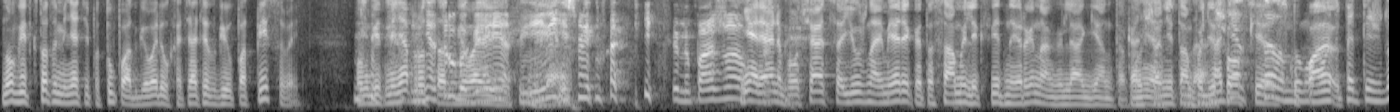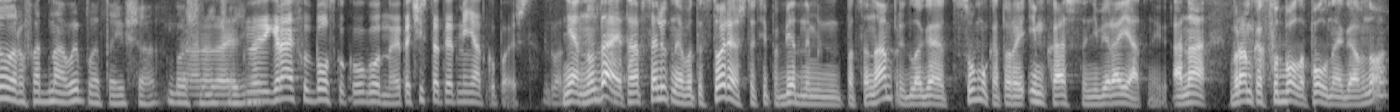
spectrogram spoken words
Но, говорит, кто-то меня типа тупо отговорил, хотя отец говорил, подписывай. Он говорит, меня У просто меня трубы отговорили. горят, ты не видишь, мне подписаны, ну пожалуйста. Не, реально, получается, Южная Америка это самый ликвидный рынок для агентов. потому что Конечно, они там да. по Отец в дешевке целом думал, скупают. 25 тысяч долларов, одна выплата и все. Больше Да-да-да. ничего не Ну, Играй в футбол сколько угодно. Это чисто ты от меня откупаешься. 20. Не, ну да, это абсолютная вот история, что типа бедным пацанам предлагают сумму, которая им кажется невероятной. Она в рамках футбола полное говно,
